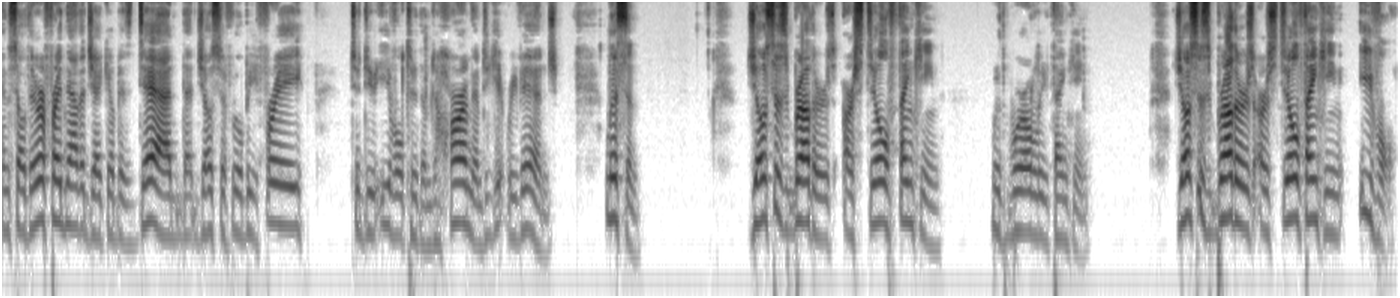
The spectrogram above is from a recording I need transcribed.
And so they're afraid now that Jacob is dead, that Joseph will be free to do evil to them, to harm them, to get revenge. Listen, Joseph's brothers are still thinking with worldly thinking. Joseph's brothers are still thinking evil.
